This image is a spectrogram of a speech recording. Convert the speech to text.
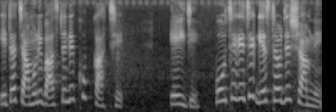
এটা চামলি বাস স্ট্যান্ডের খুব কাছে। এই যে, পৌঁছে গেছে গেস্ট হাউসের সামনে।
